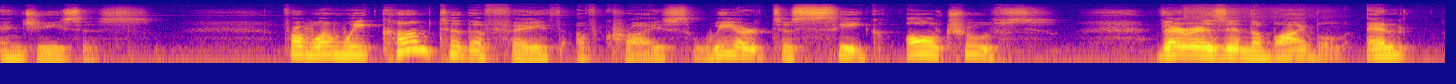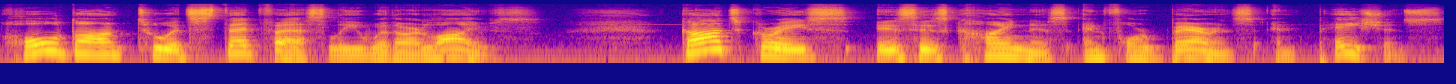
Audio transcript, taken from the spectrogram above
in Jesus. For when we come to the faith of Christ, we are to seek all truths there is in the Bible and hold on to it steadfastly with our lives. God's grace is His kindness and forbearance and patience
